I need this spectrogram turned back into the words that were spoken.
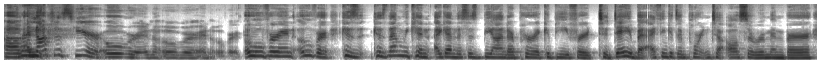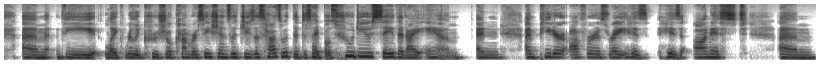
Um, Right. and not just here over and over and over again. over and over. Because because then we can again this is beyond our pericope for today but i think it's important to also remember um the like really crucial conversations that jesus has with the disciples. Who do you say that i am and and peter offers right his his honest um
